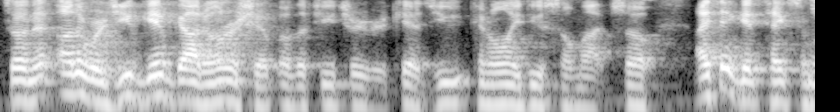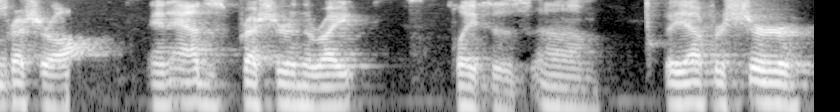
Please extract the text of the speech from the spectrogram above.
so in other words, you give God ownership of the future of your kids. You can only do so much. So, I think it takes some pressure off and adds pressure in the right places. Um, but yeah, for sure,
